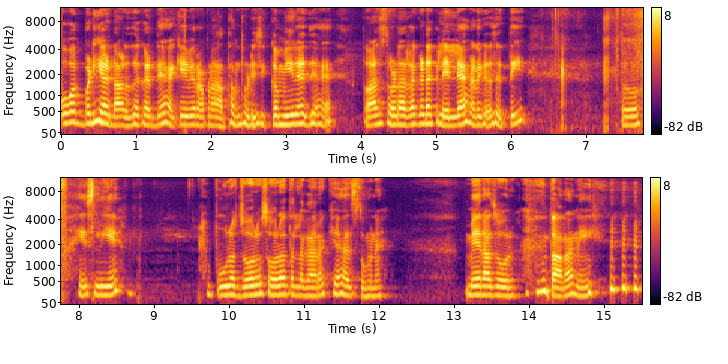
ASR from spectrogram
और बढ़िया डाल कर दिया है कि मेरा अपना हाथ में थोड़ी सी कमी रह जाए तो आज थोड़ा रगड़क ले लिया हड़क से तो इसलिए पूरा ज़ोर शोर तो लगा रखे आज तुमने। मेरा ज़ोर, तारा नहीं।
